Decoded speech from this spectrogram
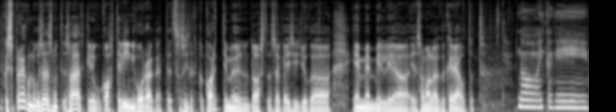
ja kas sa praegu nagu selles mõttes ajadki nagu kahte liini korraga, et, et sa sõidad ka karti möödunud aasta, sa käisid ju ka MM-il ja, ja samal ajal ka kereautot? no ikkagi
